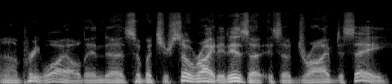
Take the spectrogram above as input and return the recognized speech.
uh, pretty wild. And uh, so, but you're so right. It is a it's a drive to say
